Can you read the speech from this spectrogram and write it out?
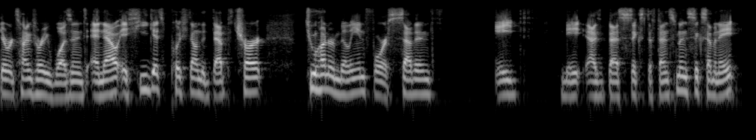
there were times where he wasn't, and now if he gets pushed down the depth chart, 200 million for a 7th, 8th, as best six defensemen, six, seven, eight.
